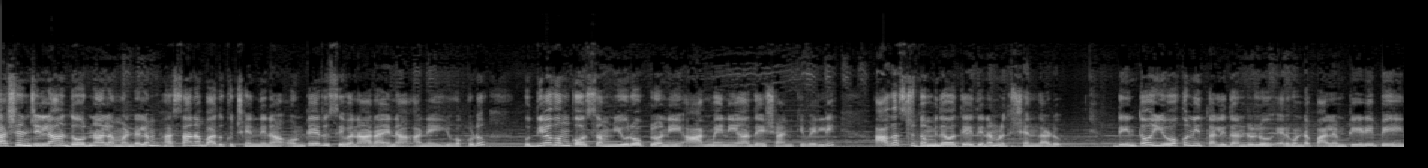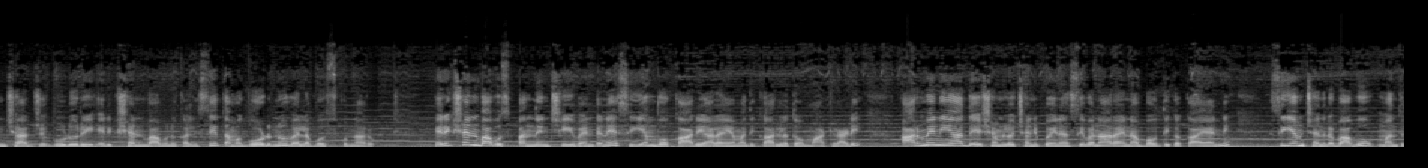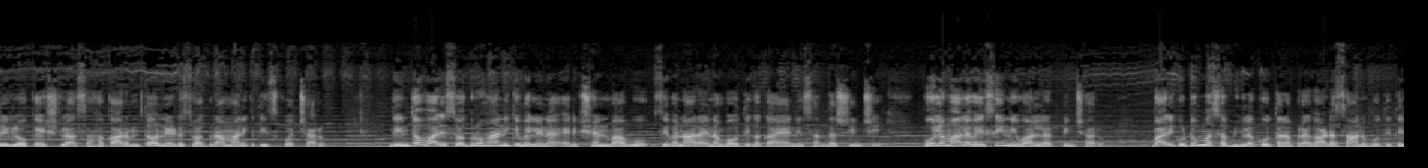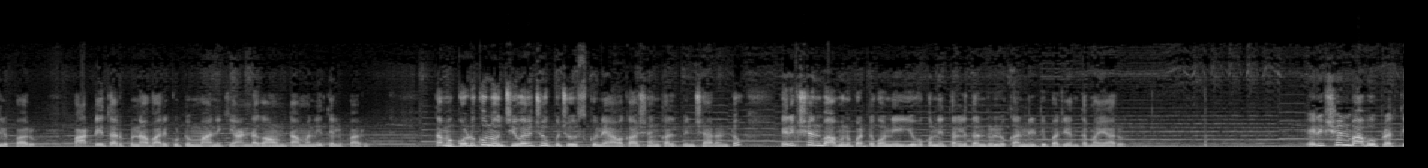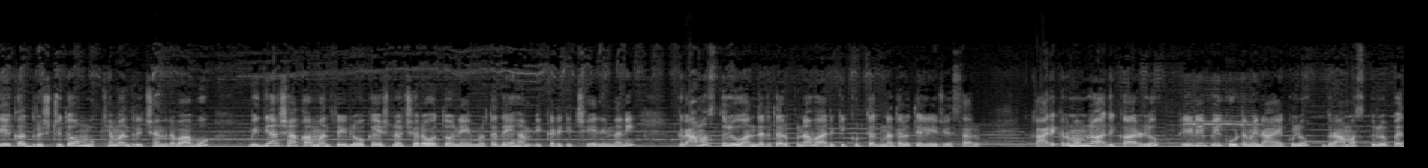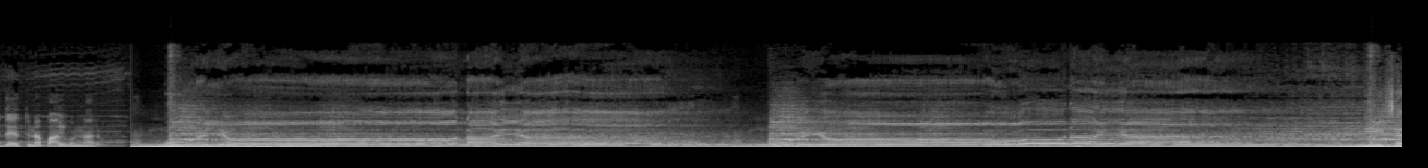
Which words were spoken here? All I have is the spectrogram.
ప్రకాశం జిల్లా దోర్నాల మండలం హసానాబాద్కు చెందిన ఒంటేరు శివనారాయణ అనే యువకుడు ఉద్యోగం కోసం యూరోప్లోని ఆర్మేనియా దేశానికి వెళ్ళి ఆగస్టు తొమ్మిదవ తేదీన మృతి చెందాడు. దీంతో యువకుని తల్లిదండ్రులు Yerragondapalem TDP incharge Guduri erection బాబును కలిసి తమ గోడును వెళ్ళబోసుకున్నారు. ఎరిక్షన్ బాబు స్పందించి వెంటనే సీఎంఓ కార్యాలయం అధికారులతో మాట్లాడి ఆర్మేనియా దేశంలో చనిపోయిన శివనారాయణ భౌతిక కాయాన్ని సీఎం చంద్రబాబు మంత్రి లోకేష్ల సహకారంతో నేడు స్వగ్రామానికి తీసుకువచ్చారు. దీంతో వారి స్వగృహానికి వెళ్ళిన ఎరిక్షన్ బాబు శివనారాయణ భౌతిక కాయాన్ని సందర్శించి పూలమాల వేసి నివాళులర్పించారు. వారి కుటుంబ సభ్యులకు తన ప్రగాఢ సానుభూతి తెలిపారు. పార్టీ తరపున వారి కుటుంబానికి అండగా ఉంటామని తెలిపారు. తమ కొడుకును చివరి చూపు చూసుకునే అవకాశం కల్పించారంటూ ఎరిక్షన్ బాబును పట్టుకొని యువకుని తల్లిదండ్రులు కన్నీటి పర్యంతమయ్యారు. ఎరిక్షన్ బాబు ప్రత్యేక దృష్టితో ముఖ్యమంత్రి చంద్రబాబు విద్యాశాఖ మంత్రి లోకేష్ల చొరవతోనే మృతదేహం ఇక్కడికి చేరిందని గ్రామస్తులు అందరి తరపున వారికి కృతజ్ఞతలు తెలియజేశారు. కార్యక్రమంలో అధికారులు టీడీపీ కూటమి నాయకులు గ్రామస్తులు పెద్ద ఎత్తున పాల్గొన్నారు.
